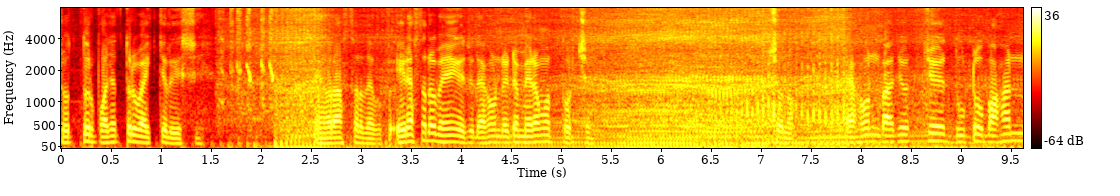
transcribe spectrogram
সত্তর, পঁচাত্তর বাইক চালিয়ে এসছি। এখন রাস্তাটা দেখো তো, এই রাস্তাটাও ভেঙে গেছে, এখন এটা মেরামত করছে। চলো, এখন বাজে হচ্ছে দুটো বাহান্ন।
